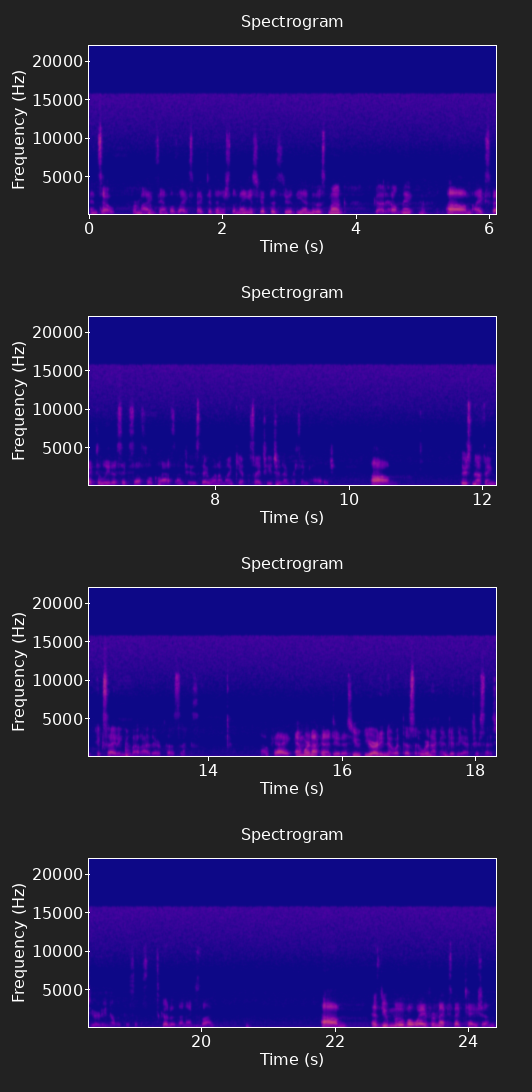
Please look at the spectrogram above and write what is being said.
and so for my examples, I expect to finish the manuscript that's due at the end of this month. God help me. Um, I expect to lead a successful class on Tuesday when I'm on campus. I teach at Emerson College. Um, there's nothing exciting about either of those things. Okay, and we're not going to do this. You, you already know what this is. We're not going to do the exercise. You already know what this is. Let's go to the next slide. Um, as you move away from expectations,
